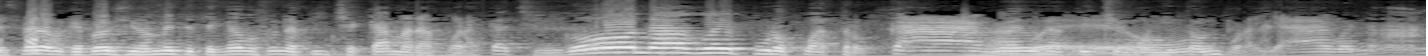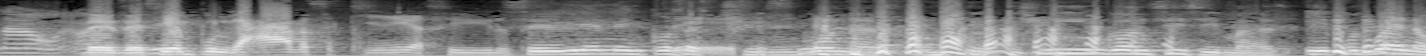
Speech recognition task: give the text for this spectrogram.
Espero que próximamente tengamos una pinche cámara por acá chingona, güey, puro 4K, güey, Ah, una güey, pinche un- monitor por allá, güey. No, no, güey. De, de se 100 vienen- pulgadas aquí, así. Se vienen cosas chingonas, chingoncísimas. Y pues bueno,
